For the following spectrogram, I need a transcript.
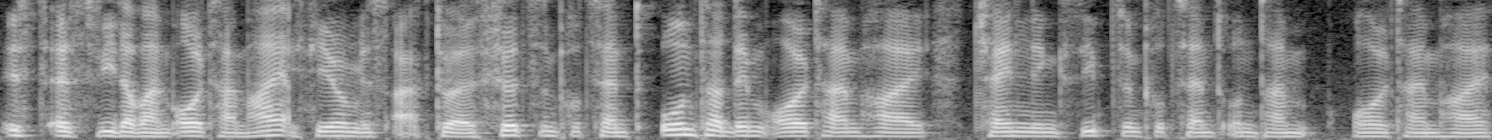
ist es wieder beim All-Time High. Ethereum ist aktuell 14% unter dem All-Time High, Chainlink 17% unter dem All-Time High,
